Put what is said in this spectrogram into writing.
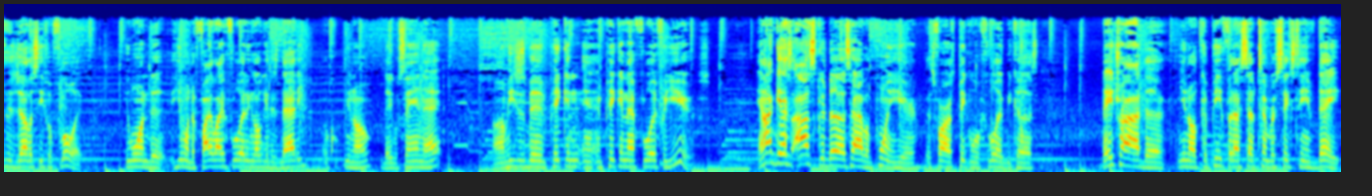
His jealousy for Floyd. He wanted to he wanted to fight like Floyd and go get his daddy. You know, they were saying that. Um, he's just been picking and picking at Floyd for years. And I guess Oscar does have a point here as far as picking with Floyd because they tried to, you know, compete for that September 16th date.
